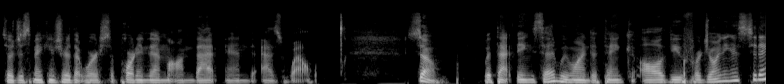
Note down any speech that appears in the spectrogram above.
so just making sure that we're supporting them on that end as well. So with that being said, we wanted to thank all of you for joining us today.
